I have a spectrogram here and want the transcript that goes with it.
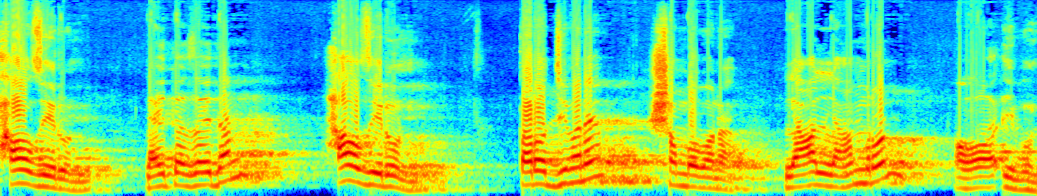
হাজিরুন। লাইতা জাইদান হাজিরুন। তারজ্জি মানে সম্ভাবনা। লাল আমরন ইবুন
